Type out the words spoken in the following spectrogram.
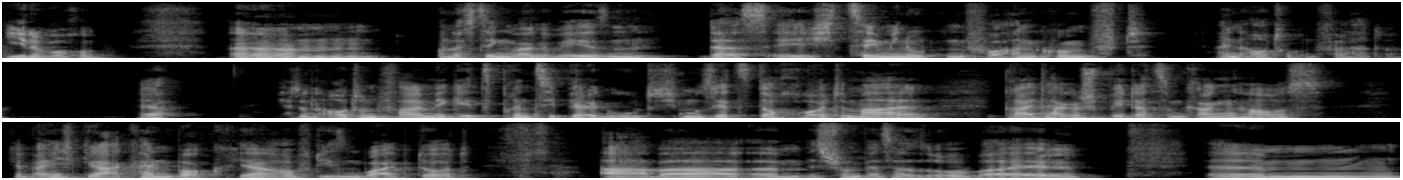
jede Woche. Ähm, und das Ding war gewesen, dass ich zehn Minuten vor Ankunft einen Autounfall hatte. Ja, ich hatte einen Autounfall, mir geht's prinzipiell gut. Ich muss jetzt doch heute mal drei Tage später zum Krankenhaus ich habe eigentlich gar keinen Bock, ja, auf diesen Wipe dort. Aber ähm, ist schon besser so, weil ähm,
